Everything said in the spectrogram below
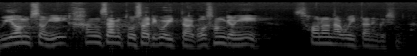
위험성이 항상 도사리고 있다고 성경이 선언하고 있다는 것입니다.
